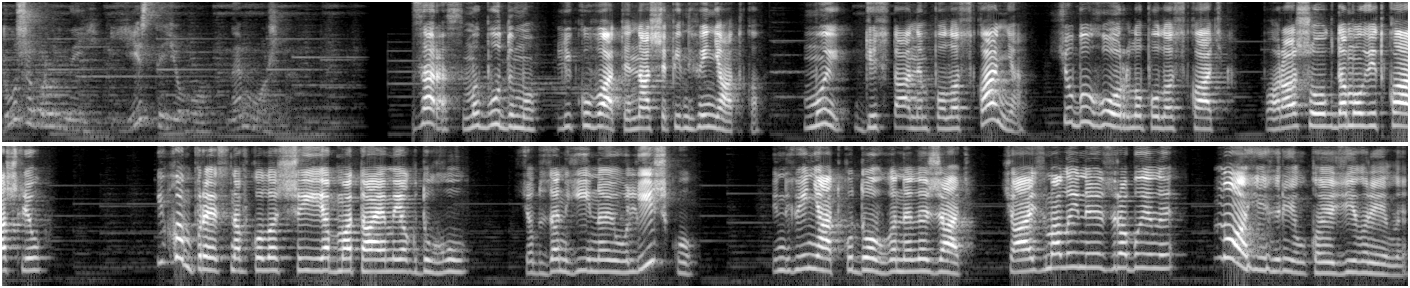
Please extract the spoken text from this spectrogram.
дуже брудний, їсти його не можна. Зараз ми будемо лікувати наше пінгвінятко. Ми дістанемо полоскання, щоб горло полоскать, порошок дамо від кашлю і компрес навколо шиї обмотаємо як дугу, щоб з ангіною у ліжку пінгвінятку довго не лежать, чай з малиною зробили, ноги грілкою зіврили.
